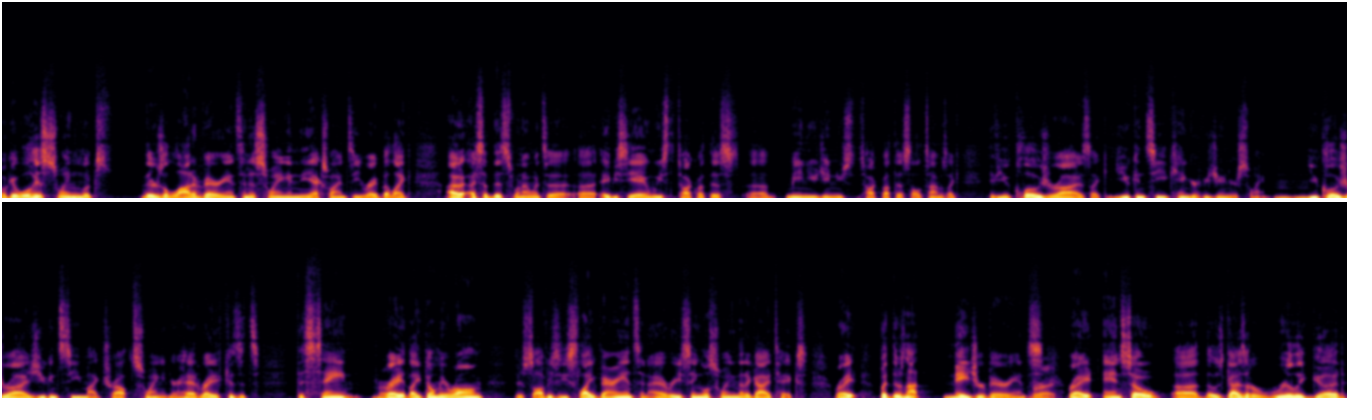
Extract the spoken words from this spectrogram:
Okay well his swing looks there's a lot of variance in his swing and the X, Y, and Z, right? But like I, I said this when I went to uh, ABCA, and we used to talk about this. Uh, me and Eugene used to talk about this all the time. It's like if you close your eyes, like you can see Ken Griffey Jr. swing. You close your eyes, you can see Mike Trout swing in your head, right? Because it's the same, right. Right. Like don't be wrong. There's obviously slight variance in every single swing that a guy takes, right? But there's not major variance, Right. right? And so uh, those guys that are really good,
